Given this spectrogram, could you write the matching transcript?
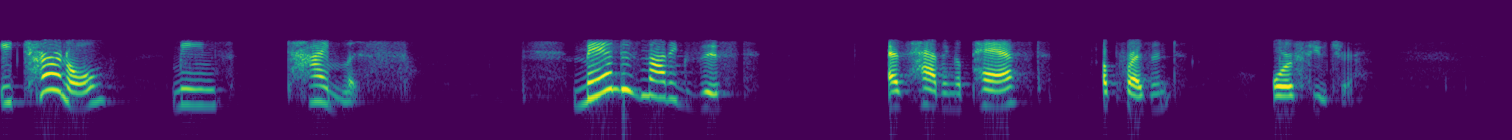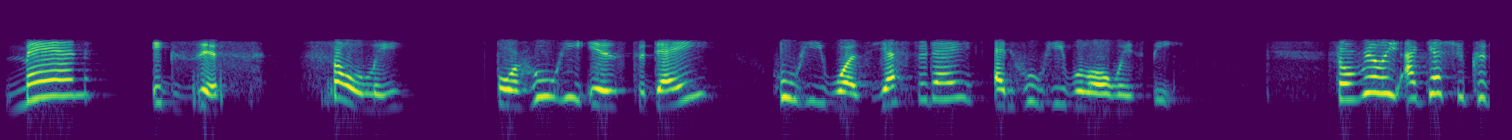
Eternal means timeless. Man does not exist as having a past, a present, or a future. Man exists solely for who he is today, who he was yesterday, and who he will always be. So, really, I guess you could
